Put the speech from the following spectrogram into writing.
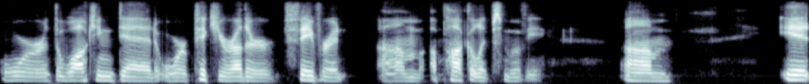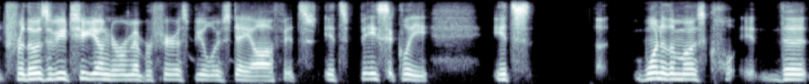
or The Walking Dead or pick your other favorite um, apocalypse movie. Um, it for those of you too young to remember Ferris Bueller's Day Off, it's it's basically it's uh, one of the most cl- the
